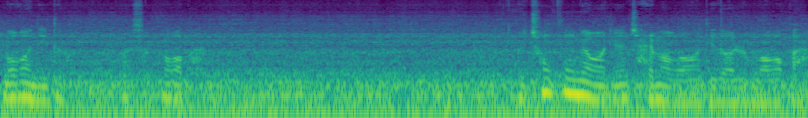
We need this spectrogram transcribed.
먹어 니도. 와서 먹어봐. 우리 청풍명어리는 잘 먹어. 니도 얼른 먹어봐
